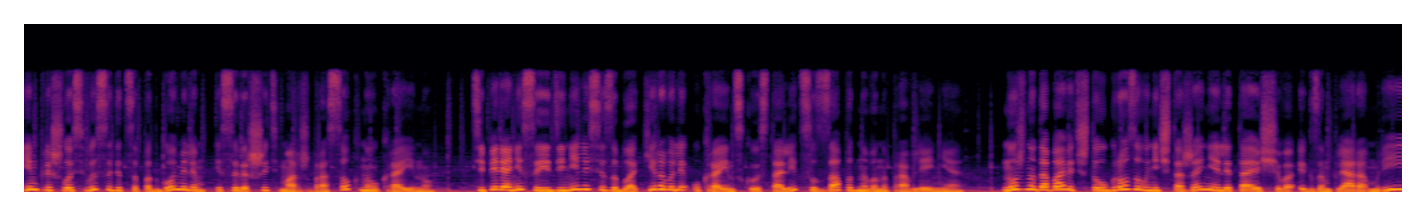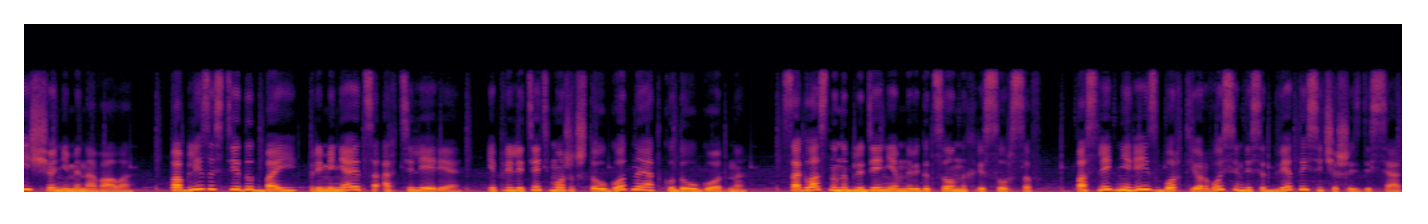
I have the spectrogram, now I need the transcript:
им пришлось высадиться под Гомелем и совершить марш-бросок на Украину. Теперь они соединились и заблокировали украинскую столицу с западного направления. Нужно добавить, что угроза уничтожения летающего экземпляра МРИ еще не миновала. Поблизости идут бои, применяется артиллерия, и прилететь может что угодно и откуда угодно. Согласно наблюдениям навигационных ресурсов, последний рейс борт Йор-80 2060,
